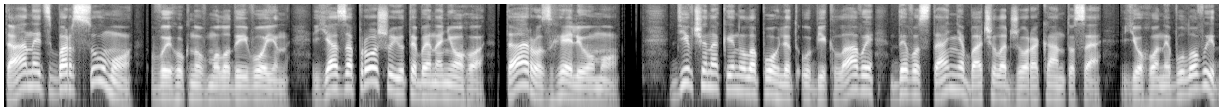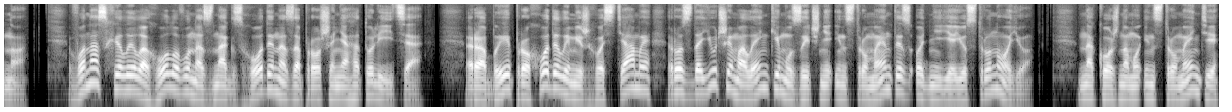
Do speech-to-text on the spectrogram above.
Танець Барсуму. вигукнув молодий воїн. Я запрошую тебе на нього, Таро з Геліуму. Дівчина кинула погляд у бік лави, де востаннє бачила Джора Кантоса. Його не було видно. Вона схилила голову на знак згоди на запрошення гатолійця. Раби проходили між гостями, роздаючи маленькі музичні інструменти з однією струною. На кожному інструменті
